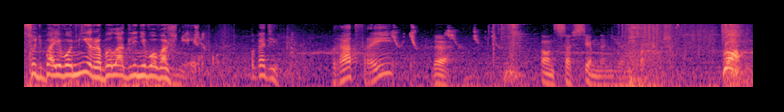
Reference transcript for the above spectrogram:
судьба его мира была для него важнее. Погоди. Брат Фрей? Да. Он совсем на нее не похож.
